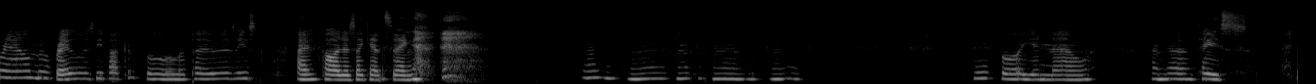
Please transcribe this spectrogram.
around the rosy pocket full of posies. I apologize, I can't sing. Before you know, I'm gonna taste.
